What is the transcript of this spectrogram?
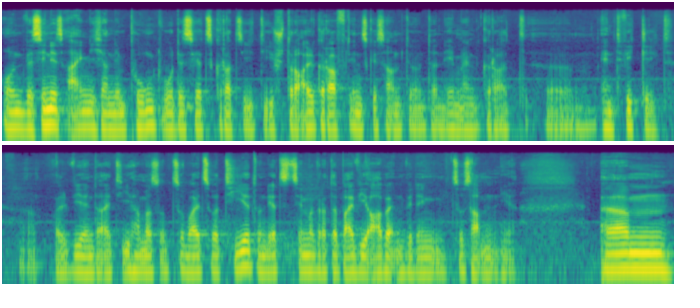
und wir sind jetzt eigentlich an dem Punkt, wo das jetzt gerade die, die, Strahlkraft ins gesamte Unternehmen gerade äh, entwickelt. Ja, weil wir in der IT haben wir so, so weit sortiert und jetzt sind wir gerade dabei, wie arbeiten wir denn zusammen hier. Ähm,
